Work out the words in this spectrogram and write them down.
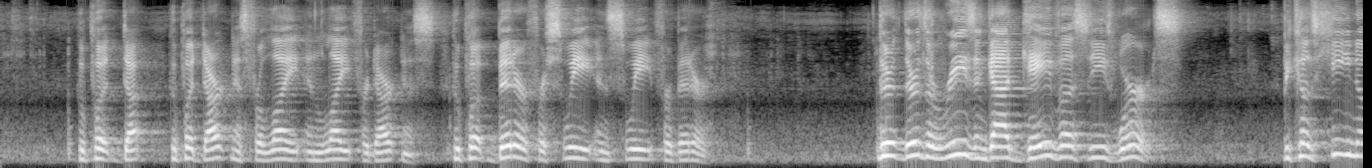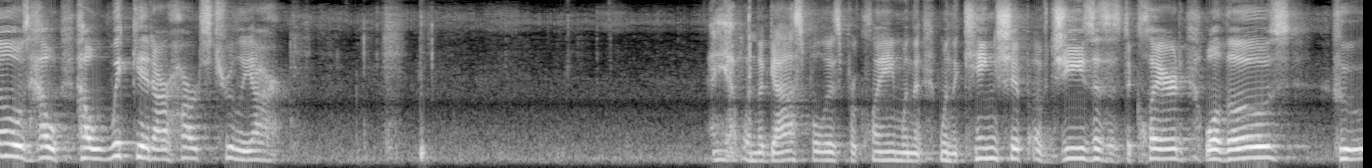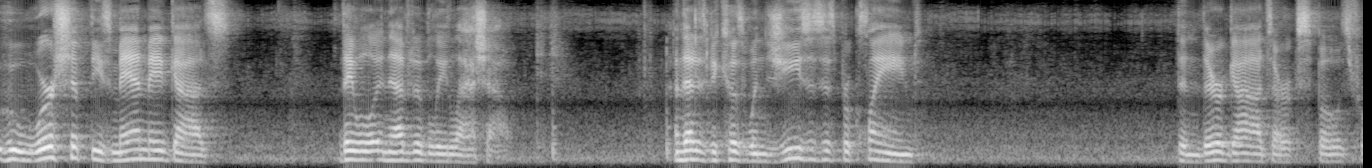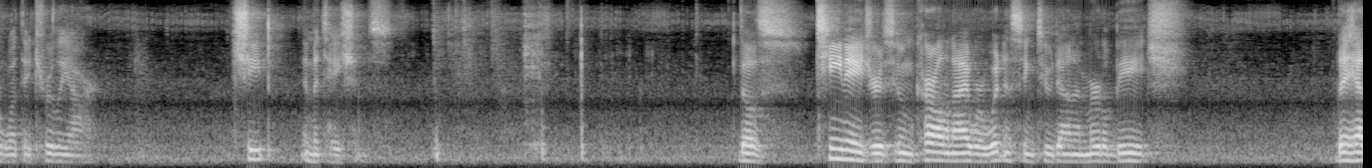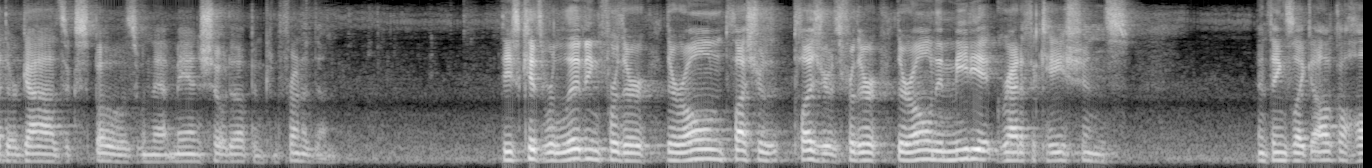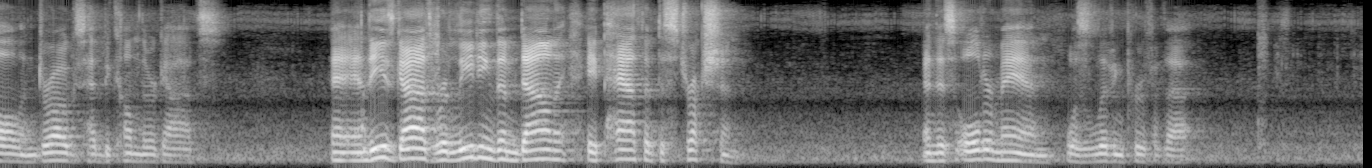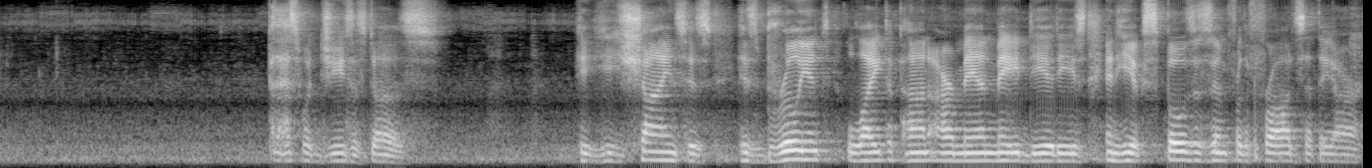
who put, who put darkness for light and light for darkness, who put bitter for sweet and sweet for bitter. There, there's a reason God gave us these words because He knows how, how wicked our hearts truly are. And yet, when the gospel is proclaimed, when the, when the kingship of Jesus is declared, well, those who, who worship these man made gods, they will inevitably lash out. And that is because when Jesus is proclaimed, then their gods are exposed for what they truly are cheap imitations. Those teenagers whom Carl and I were witnessing to down in Myrtle Beach, they had their gods exposed when that man showed up and confronted them. These kids were living for their, their own pleasure, pleasures, for their, their own immediate gratifications. And things like alcohol and drugs had become their gods. And, and these gods were leading them down a path of destruction. And this older man was living proof of that. But that's what Jesus does. He, he shines his, his brilliant light upon our man made deities and he exposes them for the frauds that they are.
